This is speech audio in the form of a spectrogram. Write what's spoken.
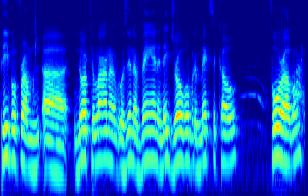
people from uh, North Carolina was in a van and they drove over to Mexico, four of them.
